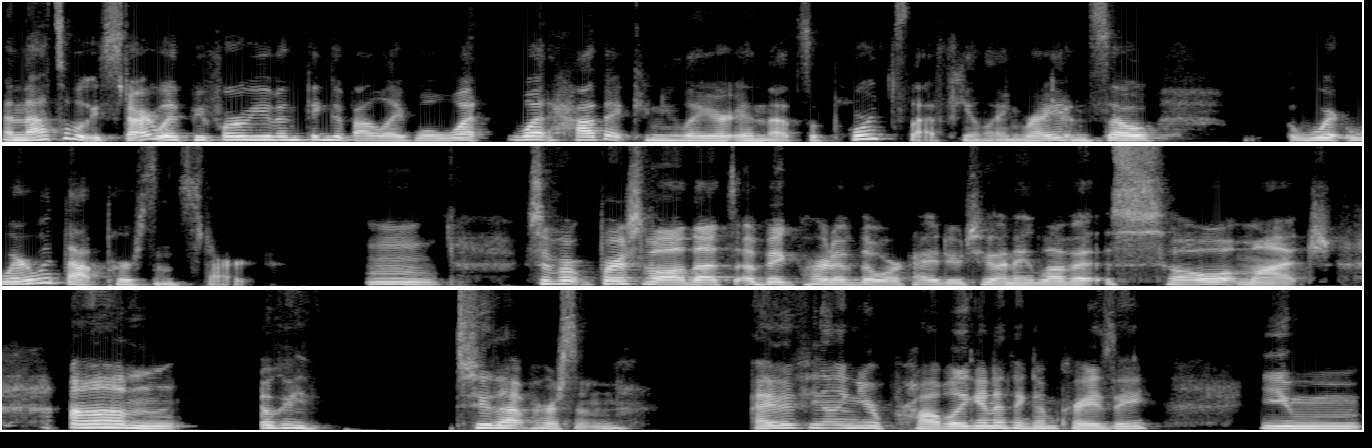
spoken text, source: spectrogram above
And that's what we start with before we even think about like well what what habit can you layer in that supports that feeling? Right? And so where where would that person start? Mm. So for, first of all, that's a big part of the work I do too, and I love it so much. Um, okay, to that person, I have a feeling you're probably gonna think I'm crazy. You,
